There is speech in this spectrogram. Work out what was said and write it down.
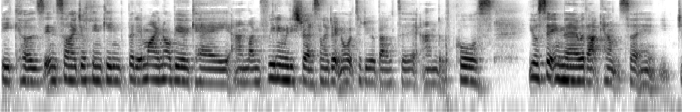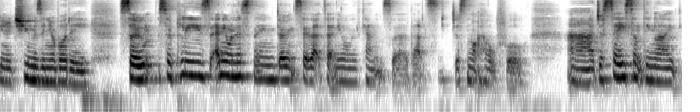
because inside you're thinking, but it might not be okay, and I'm feeling really stressed and I don't know what to do about it. And of course, you're sitting there without cancer, you know, tumors in your body. So, so please, anyone listening, don't say that to anyone with cancer. That's just not helpful. Uh, just say something like,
